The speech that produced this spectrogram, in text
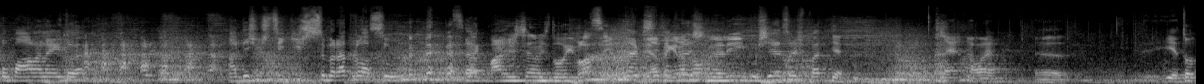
popálený, to je. A když už cítíš smrad vlasů, tak, máš ještě jenom dlouhý vlasy. tak si řekneš, už je něco špatně. Ne, ale eh, je to,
